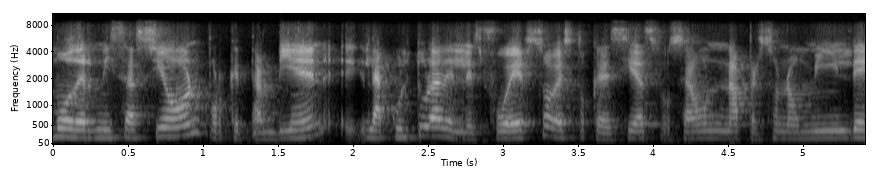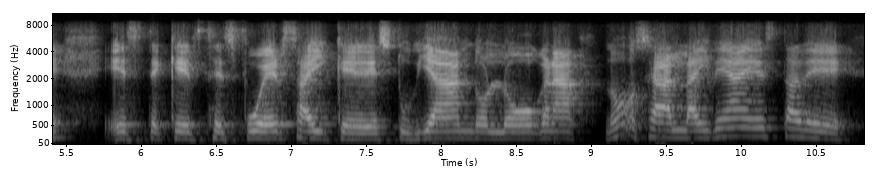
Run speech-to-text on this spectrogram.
modernización, porque también eh, la cultura del esfuerzo, esto que decías, o sea, una persona humilde, este, que se esfuerza y que estudiando logra, ¿no? O sea, la idea esta de,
